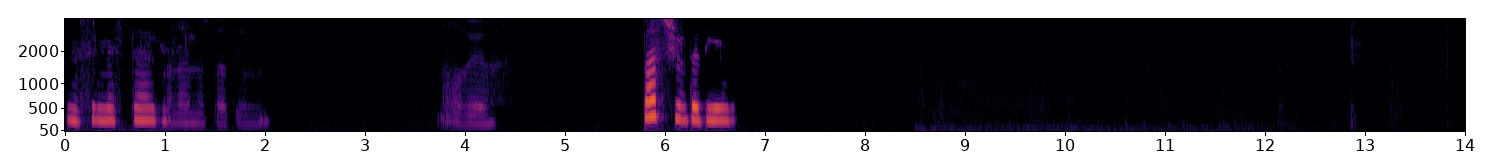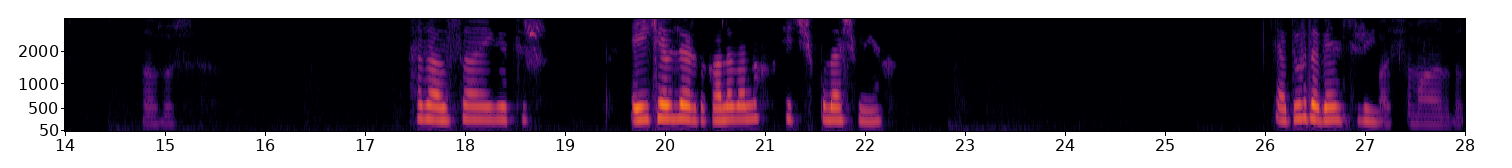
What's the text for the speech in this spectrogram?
Bunu sürmesi daha güzel. Ananı satayım. Ne oluyor? Bas şurada bir yere. Sarhoş. Hadi halı sahaya götür. Eğik evlerde kalabalık hiç bulaşmıyor. Ya dur da ben süreyim. Başım ağrıdı.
